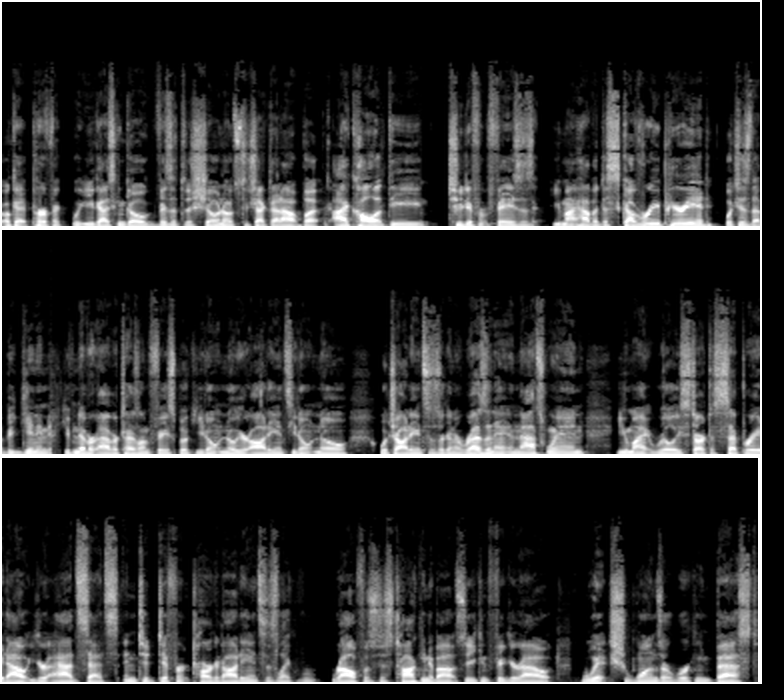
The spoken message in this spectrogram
Okay, perfect. Well, you guys can go visit the show notes to check that out. But I call it the two different phases. You might have a discovery period, which is that beginning. You've never advertised on Facebook. You don't know your audience. You don't know which audiences are going to resonate. And that's when you might really start to separate out your ad sets into different target audiences, like Ralph was just talking about. So you can figure out which ones are working best.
